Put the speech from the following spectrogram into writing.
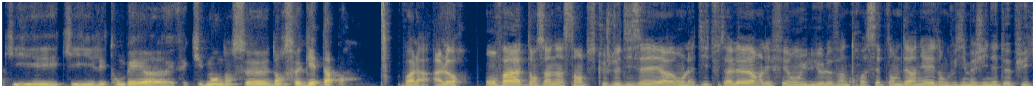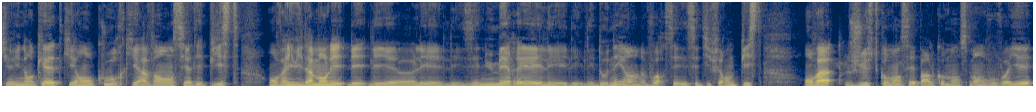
qu'il qui est tombé effectivement dans ce, dans ce guet-apens. Voilà, alors on va dans un instant, puisque je le disais, on l'a dit tout à l'heure, les faits ont eu lieu le 23 septembre dernier, donc vous imaginez depuis qu'il y a une enquête qui est en cours, qui avance, il y a des pistes, on va évidemment les, les, énumérer et les, donner, hein, voir ces, différentes pistes. On va juste commencer par le commencement, vous voyez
